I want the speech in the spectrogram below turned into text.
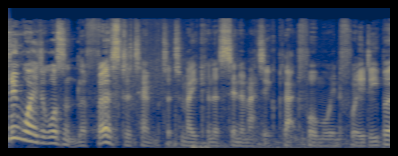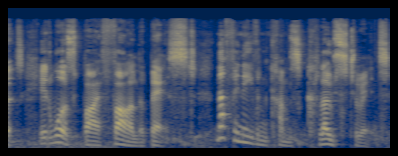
Tomb Raider wasn't the first attempt at making a cinematic platformer in 3D, but it was by far the best. Nothing even comes close to it.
